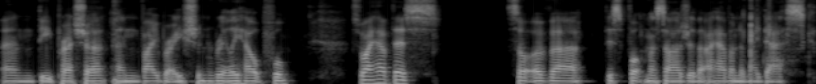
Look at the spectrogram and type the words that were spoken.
and deep pressure and vibration really helpful. So I have this sort of uh, this foot massager that I have under my desk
